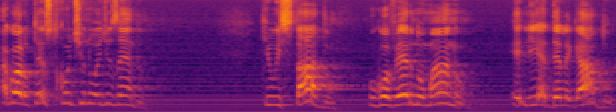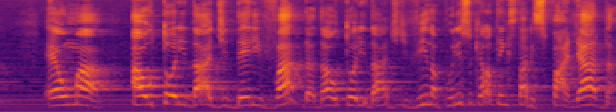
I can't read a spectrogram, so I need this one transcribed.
Agora, o texto continua dizendo que o Estado, o governo humano, ele é delegado, é uma autoridade derivada da autoridade divina, por isso que ela tem que estar espalhada.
